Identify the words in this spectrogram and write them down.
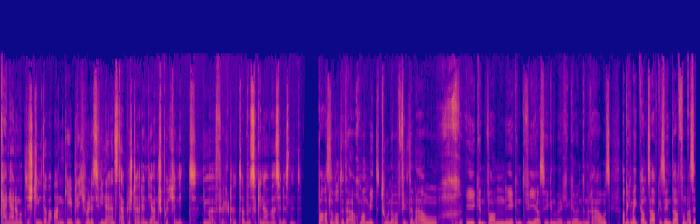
Keine Ahnung, ob das stimmt, aber angeblich, weil das Wiener Ernst-Happel-Stadion die Ansprüche nicht, nicht mehr erfüllt hat. Aber so genau weiß ich das nicht. Basel wollte da auch mal mittun, aber fiel dann auch irgendwann irgendwie aus irgendwelchen Gründen raus. Aber ich meine, ganz abgesehen davon, also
